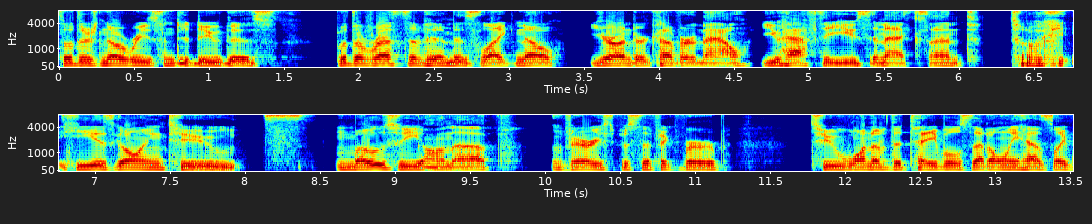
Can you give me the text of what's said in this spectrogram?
so there's no reason to do this. But the rest of him is like, no, you're undercover now. You have to use an accent. So he is going to mosey on up, very specific verb, to one of the tables that only has like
